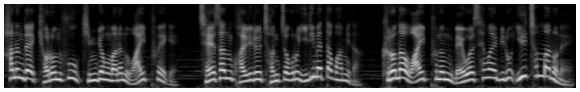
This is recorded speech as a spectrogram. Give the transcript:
하는데 결혼 후 김병만은 와이프에게 재산 관리를 전적으로 일임했다고 합니다. 그러나 와이프는 매월 생활비로 1천만 원의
